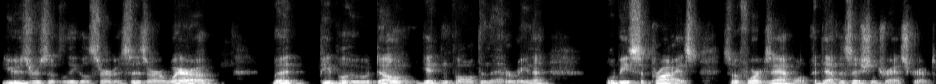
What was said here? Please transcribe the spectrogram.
users of legal services are aware of but people who don't get involved in that arena will be surprised. So, for example, a deposition transcript.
